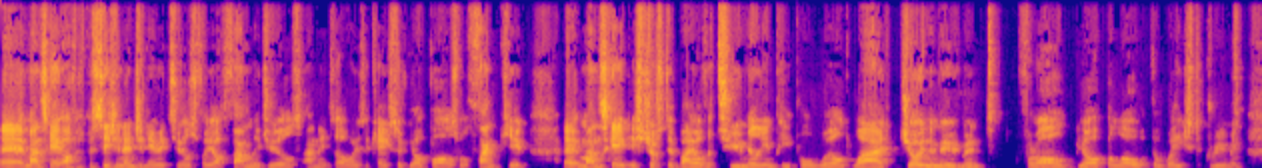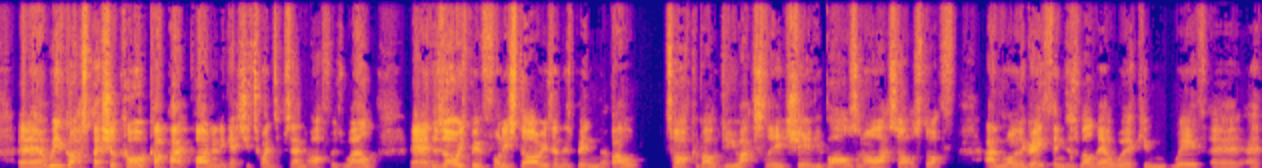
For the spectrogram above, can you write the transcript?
Uh, Manscaped offers precision engineering tools for your family jewels, and it's always a case of your balls will thank you. Uh, Manscaped is trusted by over 2 million people worldwide. Join the movement for all your below the waist grooming. Uh, we've got a special code, Copite Pod, and it gets you 20% off as well. Uh, there's always been funny stories, and there's been about talk about do you actually shave your balls and all that sort of stuff. And one of the great things as well, they are working with uh, a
